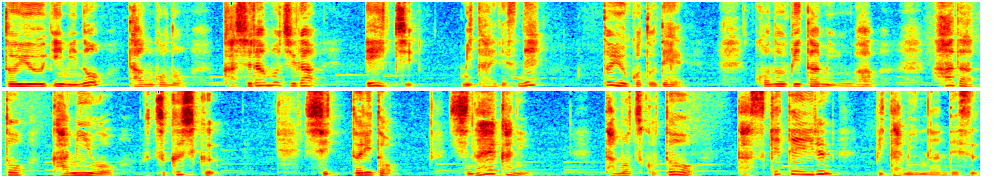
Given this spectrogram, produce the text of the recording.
という意味の単語の頭文字が H みたいですね。ということでこのビタミンは肌と髪を美しくしっとりとしなやかに保つことを助けているビタミンなんです。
